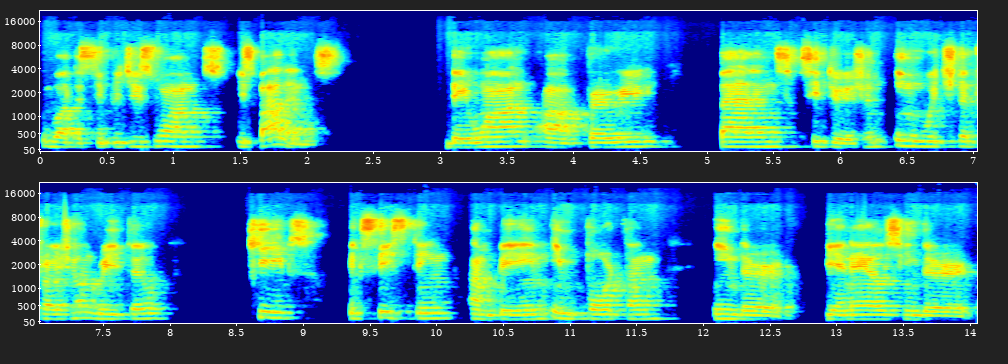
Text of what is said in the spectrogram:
what the CPGs want is balance they want a very balanced situation in which the traditional retail keeps existing and being important in their P&Ls, in their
